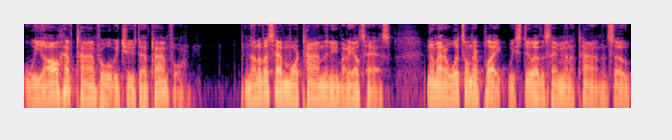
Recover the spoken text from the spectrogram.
we all have time for what we choose to have time for none of us have more time than anybody else has no matter what's on their plate we still have the same amount of time and so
